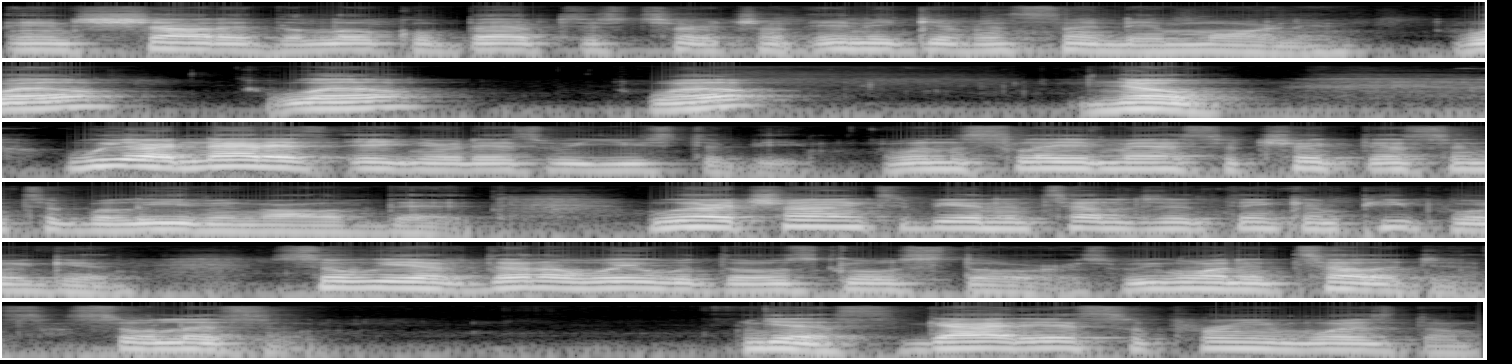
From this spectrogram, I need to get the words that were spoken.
and shout at the local Baptist church on any given Sunday morning? Well, well, well, no. We are not as ignorant as we used to be when the slave master tricked us into believing all of that. We are trying to be an intelligent thinking people again. So we have done away with those ghost stories. We want intelligence. So listen. Yes, God is supreme wisdom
